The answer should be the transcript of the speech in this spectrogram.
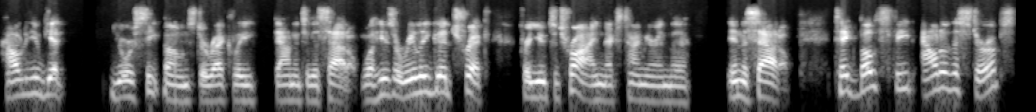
How do you get your seat bones directly down into the saddle? Well, here's a really good trick for you to try next time you're in the in the saddle. Take both feet out of the stirrups,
